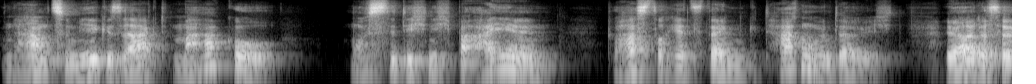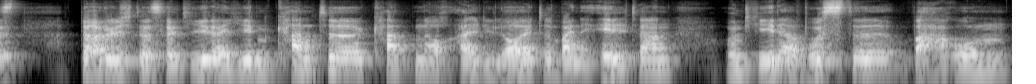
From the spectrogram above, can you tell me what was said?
und haben zu mir gesagt, Marco, musst du dich nicht beeilen. Du hast doch jetzt deinen Gitarrenunterricht. Ja, das heißt, dadurch, dass halt jeder jeden kannte, kannten auch all die Leute, meine Eltern und jeder wusste, warum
